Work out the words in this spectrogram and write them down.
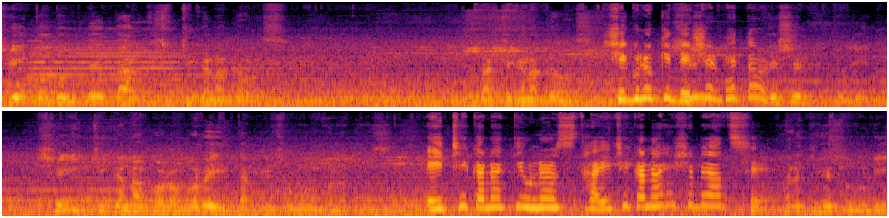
সেই তদন্তে তার কিছু ঠিকানা দেওয়া আছে। তার ঠিকানা দেওয়া আছে। সেগুলো কি দেশের ভেতর? দেশের ভিতরে সেই ঠিকানা বরাবরই তাকে সমন করা হয়েছে। এই ঠিকানা কি ওনার স্থায়ী ঠিকানা হিসেবে আছে? মানে যেহেতু উনি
